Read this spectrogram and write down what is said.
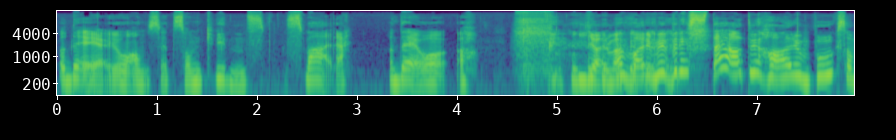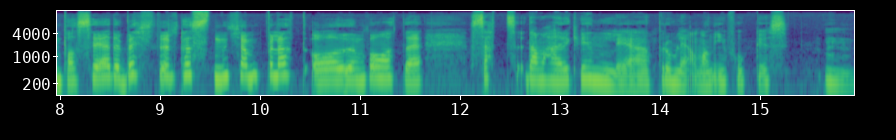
Og det er jo ansett som kvinnens sfære. Og det er jo ah, Gjør meg varm i brystet at vi har en bok som passerer Bechdel-testen kjempelett, og den på en måte setter de her kvinnelige problemene i fokus. Mm.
